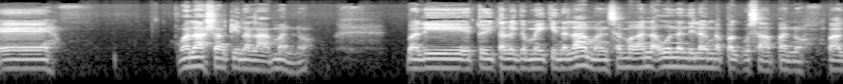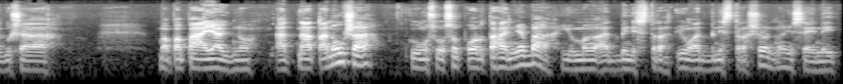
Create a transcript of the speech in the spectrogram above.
Eh, wala siyang kinalaman, no? Bali, ito'y talaga may kinalaman sa mga nauna nilang napag-usapan, no? Bago siya mapapayag, no? At natanong siya kung susuportahan niya ba yung mga administra yung administrasyon, no? Yung Senate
